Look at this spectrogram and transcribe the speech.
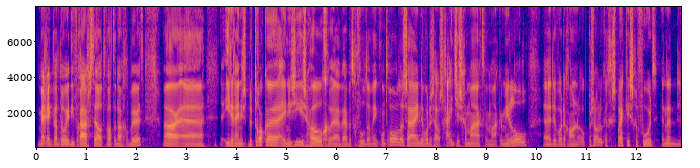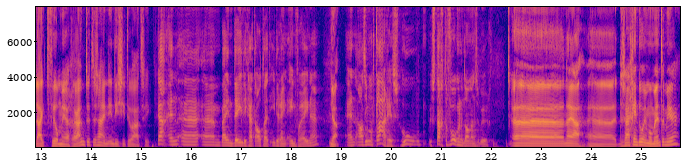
merk dat door je die vraag stelt wat er dan gebeurt. Maar eh, iedereen is betrokken, energie is hoog, eh, we hebben het gevoel dat we in controle zijn. Er worden zelfs geintjes gemaakt, we maken meer lol. Er worden gewoon ook persoonlijke gesprekjes gevoerd. En er lijkt veel meer ruimte te zijn in die situatie. Ja, en eh, ehm, bij een daily gaat altijd iedereen één voor één. Hè? Ja. En als iemand klaar is, hoe start de volgende dan aan zijn beurt? Eh, nou ja, eh, er zijn geen dode momenten meer.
